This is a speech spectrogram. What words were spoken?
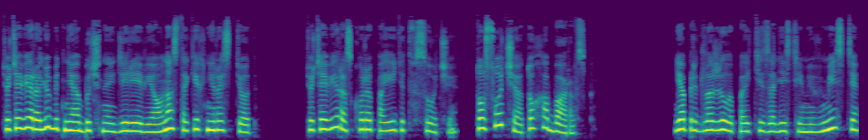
«Тетя Вера любит необычные деревья, а у нас таких не растет. Тетя Вера скоро поедет в Сочи. То Сочи, а то Хабаровск. Я предложила пойти за листьями вместе,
